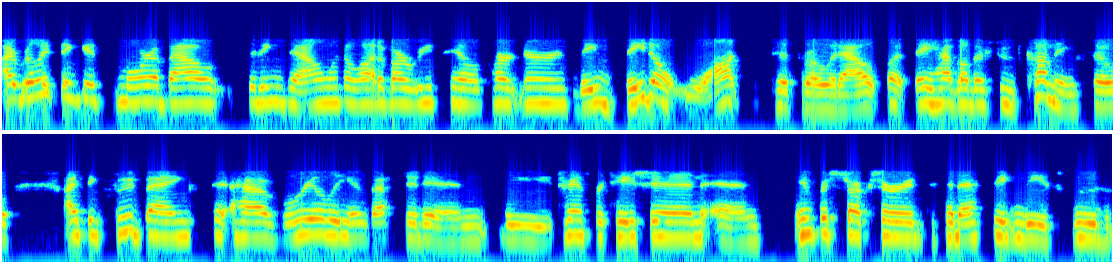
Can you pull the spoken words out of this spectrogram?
I really think it's more about sitting down with a lot of our retail partners. They they don't want to throw it out, but they have other food coming. So I think food banks have really invested in the transportation and infrastructure to connecting these food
